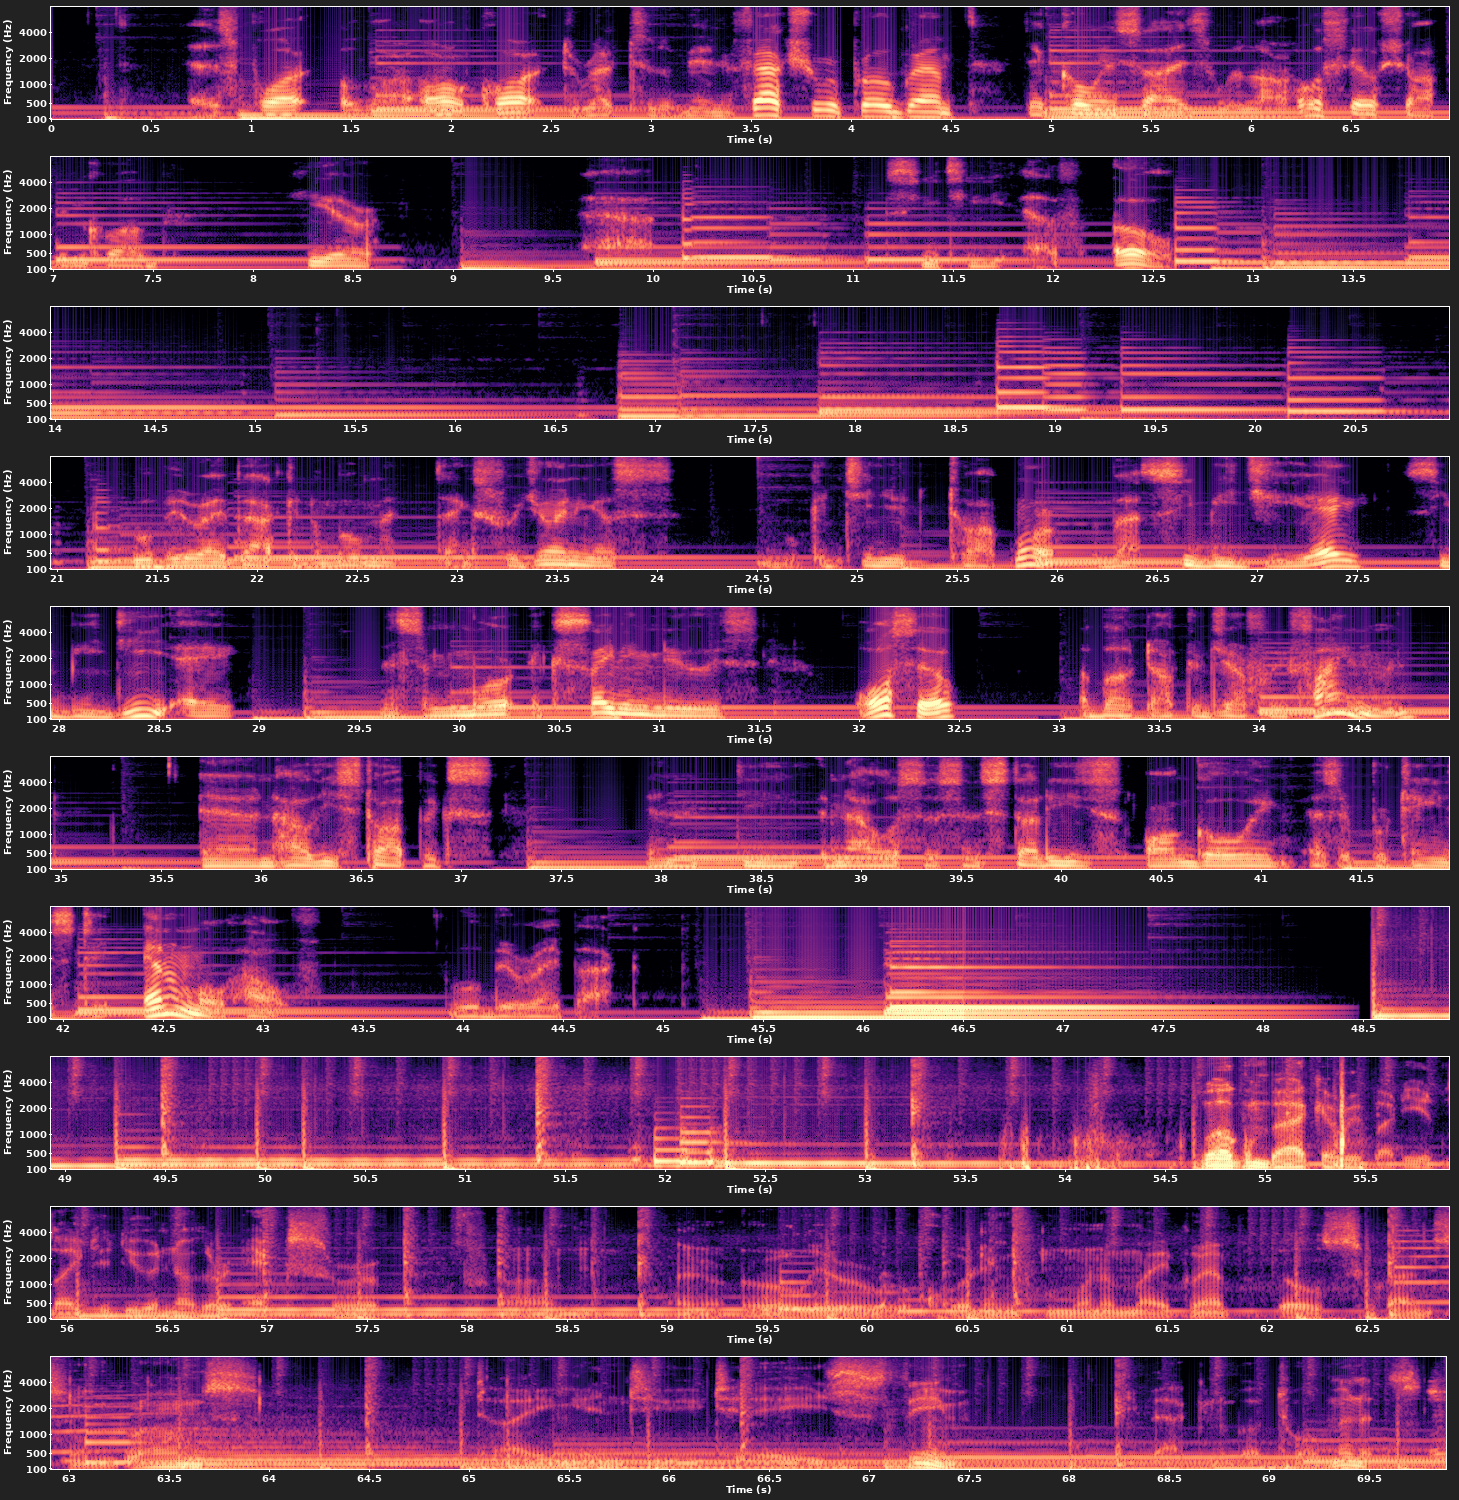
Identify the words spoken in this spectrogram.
as part of our All Cart direct to the manufacturer program that coincides with our wholesale shopping club here at CTFO. Right back in a moment. Thanks for joining us. We'll continue to talk more about CBGA, CBDA, and some more exciting news also about Dr. Jeffrey Feinman and how these topics and the analysis and studies ongoing as it pertains to animal health. We'll be right back. Welcome back, everybody. I'd like to do another excerpt from an earlier recording from one of my Grandpa Bill's grunts and groans, tying into today's theme. I'll Be back in about 12 minutes.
